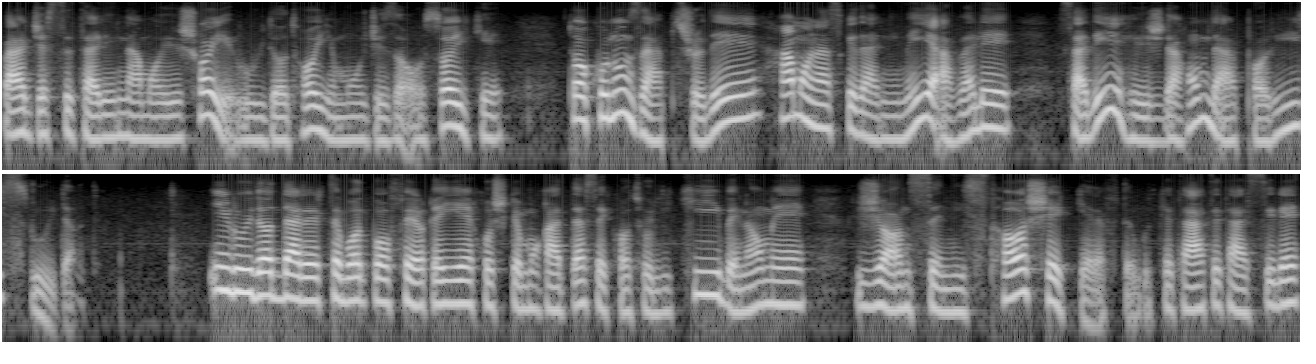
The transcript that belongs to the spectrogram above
برجسته ترین نمایش های رویدادهای معجز آسایی که تا کنون ضبط شده همان است که در نیمه اول صده هجدهم در پاریس روی داد. این رویداد در ارتباط با فرقه خشک مقدس کاتولیکی به نام ژانسنیست ها شکل گرفته بود که تحت تاثیر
